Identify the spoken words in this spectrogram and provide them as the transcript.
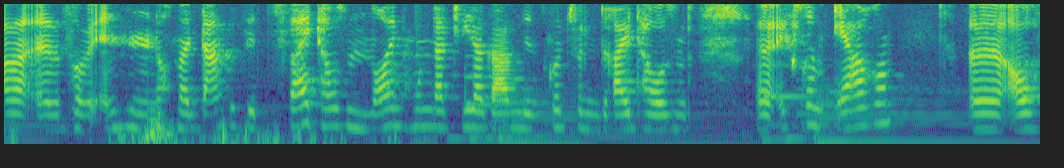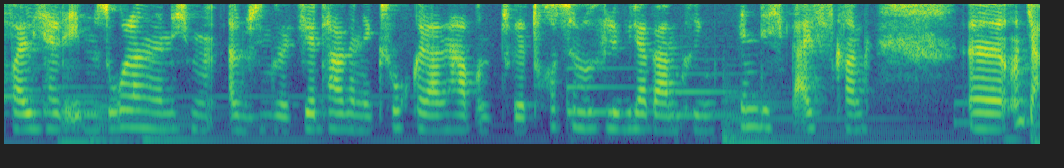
aber äh, bevor wir enden, nochmal danke für 2900 Wiedergaben. Wir sind kurz vor den 3000. Äh, extrem Ehre. Äh, auch weil ich halt eben so lange nicht mehr, also beziehungsweise vier Tage nichts hochgeladen habe und wir trotzdem so viele Wiedergaben kriegen, finde ich geisteskrank. Äh, und ja,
